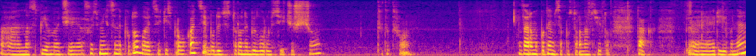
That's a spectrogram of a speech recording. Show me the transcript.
на півночі. Щось мені це не подобається. Якісь провокації будуть зі сторони Білорусі чи що. Тьфу-тьфу. Зараз ми подивимося по сторонам світу. Так, е, рівне.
